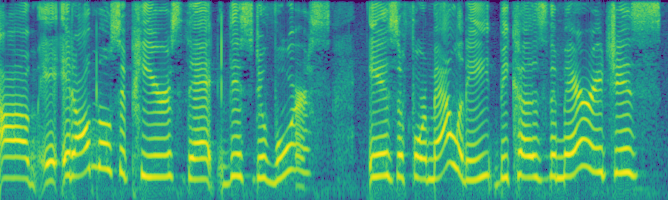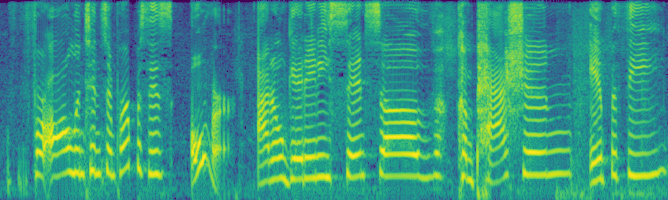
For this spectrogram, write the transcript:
um, it, it almost appears that this divorce is a formality because the marriage is, for all intents and purposes, over. I don't get any sense of compassion, empathy,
